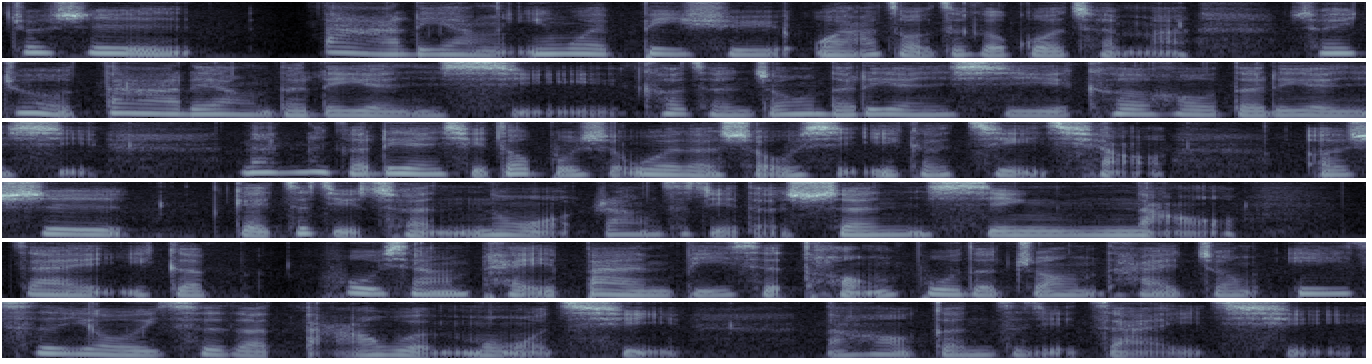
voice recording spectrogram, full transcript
就是大量，因为必须我要走这个过程嘛，所以就有大量的练习，课程中的练习，课后的练习。那那个练习都不是为了熟悉一个技巧，而是给自己承诺，让自己的身心脑在一个互相陪伴、彼此同步的状态中，一次又一次的打稳默契。然后跟自己在一起，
